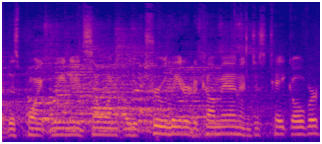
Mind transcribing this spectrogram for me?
At this point, we need someone, a true leader, to come in and just take over.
